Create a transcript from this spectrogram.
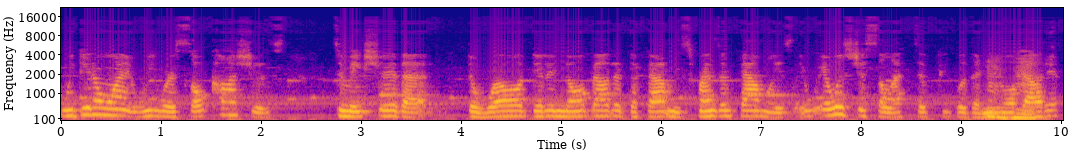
we didn't want, we were so cautious to make sure that the world didn't know about it, the families, friends and families. It, it was just selective people that knew mm-hmm. about it.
